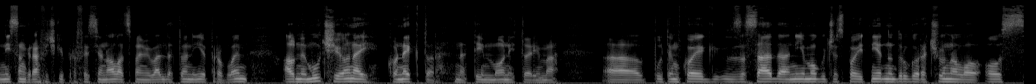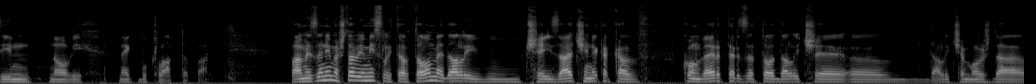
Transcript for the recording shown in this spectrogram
nisam grafički profesionalac pa mi valjda to nije problem, ali me muči onaj konektor na tim monitorima putem kojeg za sada nije moguće spojiti nijedno drugo računalo osim novih MacBook laptopa. Pa me zanima što vi mislite o tome, da li će izaći nekakav konverter za to, da li će, e, da li će možda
